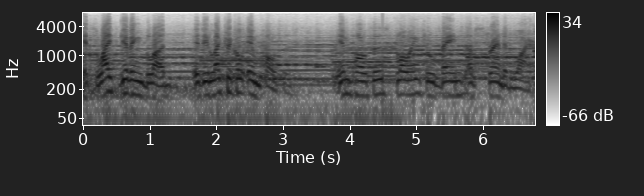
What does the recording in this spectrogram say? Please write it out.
Its life-giving blood is electrical impulses, impulses flowing through veins of stranded wire.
